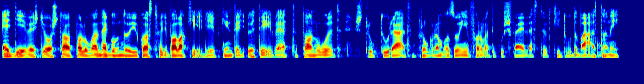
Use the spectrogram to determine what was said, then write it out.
egy éves gyors talpalóval ne gondoljuk azt, hogy valaki egyébként egy öt évet tanult, struktúrált programozó informatikus fejlesztőt ki tud váltani.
